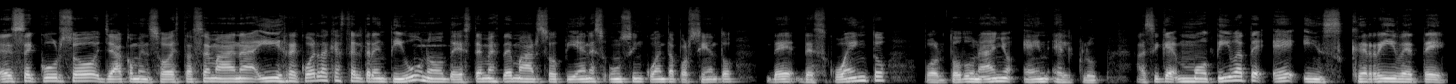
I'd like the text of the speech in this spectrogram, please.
Ese curso ya comenzó esta semana y recuerda que hasta el 31 de este mes de marzo tienes un 50% de descuento por todo un año en el club. Así que motívate e inscríbete.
